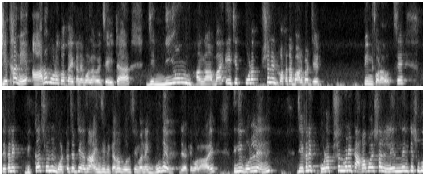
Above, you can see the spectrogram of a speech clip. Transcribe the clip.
যেখানে আরও বড় কথা এখানে বলা হয়েছে, এটা যে নিয়ম ভাঙা বা এই যে করাপশনের কথাটা বারবার যে পিন করা হচ্ছে, তো এখানে বিকাশ রঞ্জন ভট্টাচার্য অ্যাজ আইনজীবী কেন বলছি? মানে গুরুদেব যাকে বলা হয়, তিনি বললেন যে এখানে করাপশন মানে টাকা পয়সার লেনদেনকে শুধু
